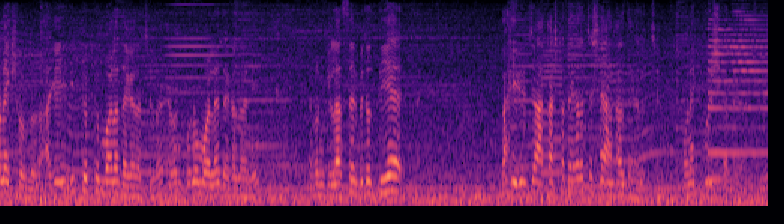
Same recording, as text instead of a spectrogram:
অনেক সুন্দর। আগে একটু একটু ময়লা দেখা যাচ্ছিল, এখন কোনো ময়লাই দেখা যায়নি। এখন গ্লাসের ভিতর দিয়ে বাহিরের যে আকাশটা দেখা যাচ্ছে, সে আকাশ দেখা যাচ্ছে। অনেক পরিষ্কার দেখা যাচ্ছে।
